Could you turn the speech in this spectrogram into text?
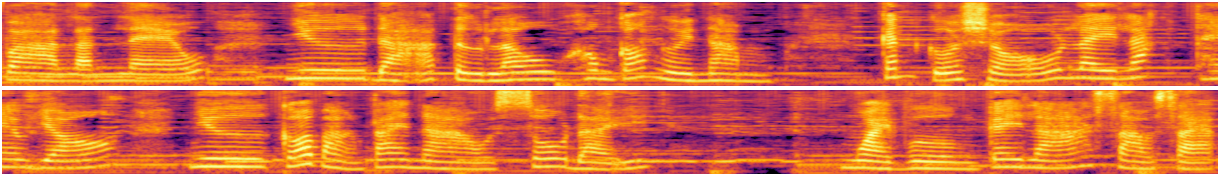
và lạnh lẽo như đã từ lâu không có người nằm. Cánh cửa sổ lay lắc theo gió như có bàn tay nào xô đẩy. Ngoài vườn cây lá xào xạc,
